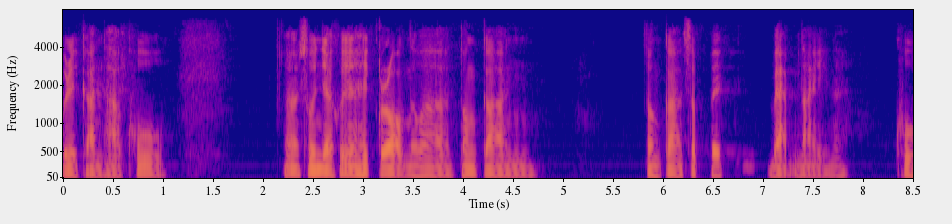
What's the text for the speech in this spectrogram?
บริการหาคู่ส่วนใหญ่ก็จะให้กรอกนะว่าต้องการต้องการสเปคแบบไหนนะ คู่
